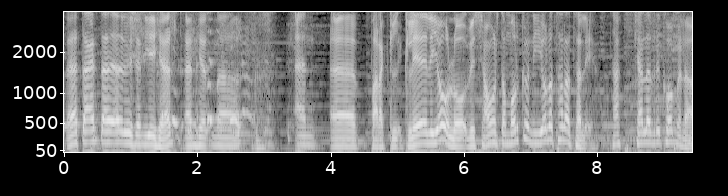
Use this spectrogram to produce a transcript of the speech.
þetta endaði öðruvis en ég held en hérna en uh, bara gle gleðileg jól og við sjáumst á morgun í jólatalatali. Takk kærlega fyrir komuna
